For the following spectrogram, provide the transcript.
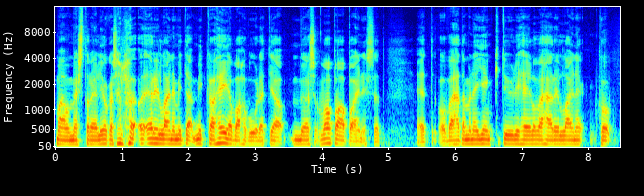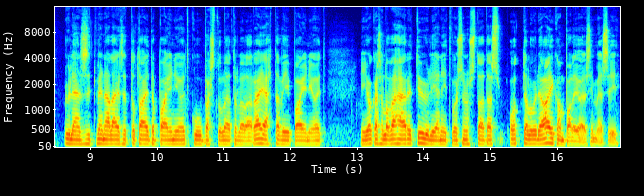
maailmanmestareilla, jokaisella on erilainen, mitä, mitkä on heidän vahvuudet ja myös vapaa-painissa. Et, et on vähän tämmöinen jenkkityyli, heillä on vähän erilainen, kun yleensä sitten venäläiset on taitopainijoita, Kuupasta tulee todella räjähtäviä painijoita, niin jokaisella on vähän eri tyyliä, niitä voisi nostaa tässä otteluiden aikaan paljon esimerkiksi.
